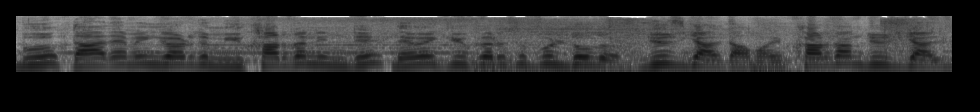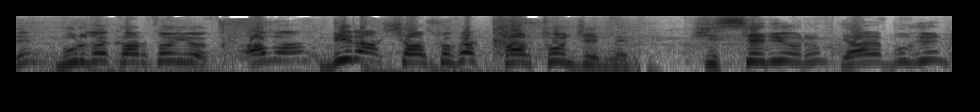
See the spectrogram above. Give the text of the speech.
Bu daha demin gördüm yukarıdan indi. Demek ki yukarısı full dolu. Düz geldi ama yukarıdan düz geldi. Burada karton yok. Ama bir aşağı sokak karton cenneti. Hissediyorum. Yani bugün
